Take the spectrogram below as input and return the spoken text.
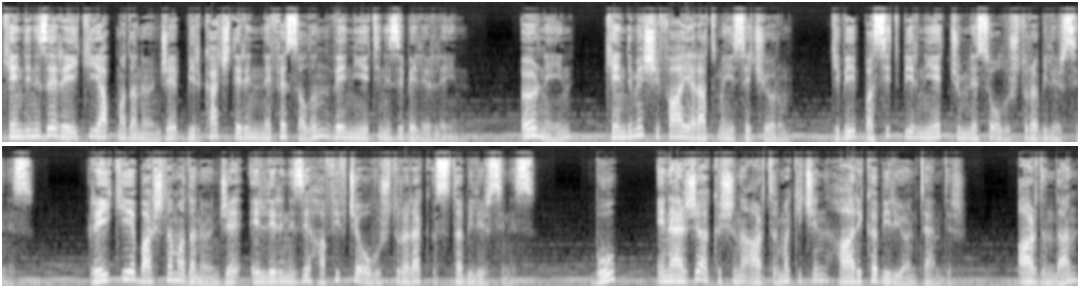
Kendinize reiki yapmadan önce birkaç derin nefes alın ve niyetinizi belirleyin. Örneğin, kendime şifa yaratmayı seçiyorum gibi basit bir niyet cümlesi oluşturabilirsiniz. Reiki'ye başlamadan önce ellerinizi hafifçe ovuşturarak ısıtabilirsiniz. Bu, enerji akışını artırmak için harika bir yöntemdir. Ardından,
